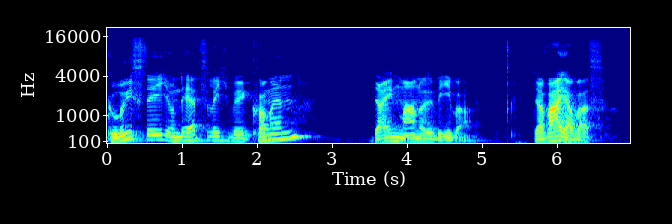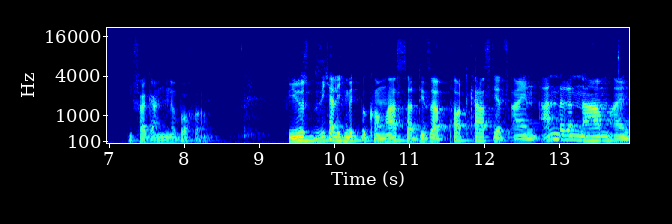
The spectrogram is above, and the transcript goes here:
Grüß dich und herzlich willkommen, dein Manuel Weber. Da war ja was die vergangene Woche. Wie du es sicherlich mitbekommen hast, hat dieser Podcast jetzt einen anderen Namen, ein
